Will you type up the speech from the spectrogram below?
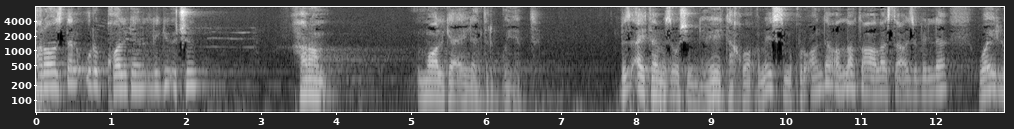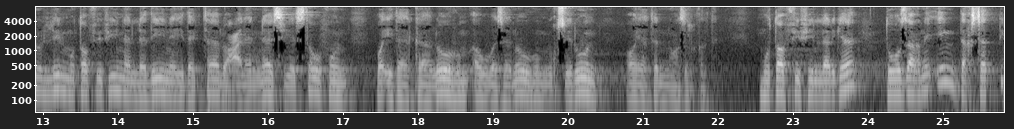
tarozidan urib qolganligi uchun harom molga aylantirib qo'yyapti biz aytamiz o'shanga ey taqvo qilmaysizmi? Qur'onda alloh taolo billah vaylul lil mutaffifin allazina idaktalu alan nasi yastawfun va idza kaluhum aw wazanuhum yuxsirun oyatini nozil qildi. Mutaffifinlarga do'zaxni eng dahshatli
